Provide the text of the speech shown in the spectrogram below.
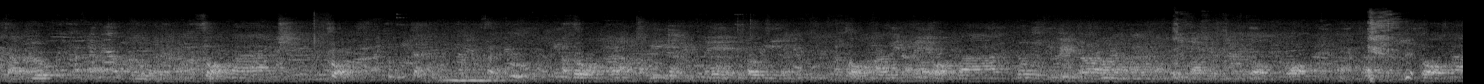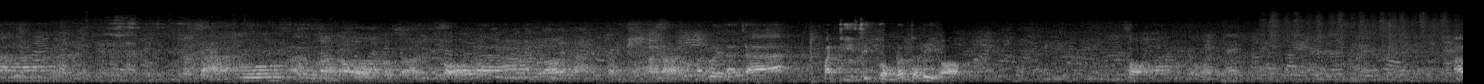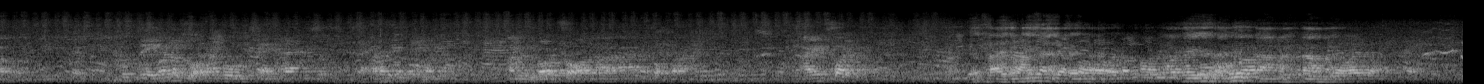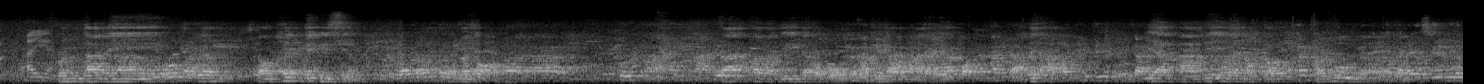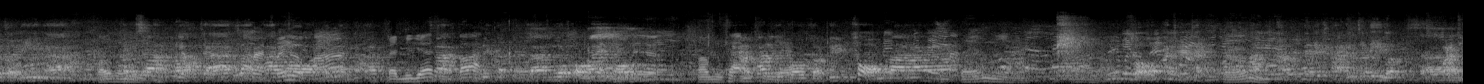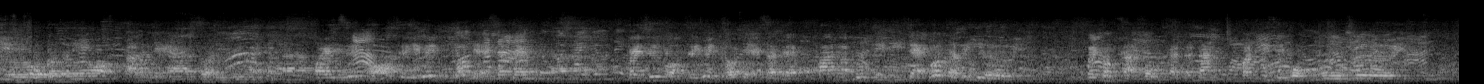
สาธุสองล้านสองล้านตรงนี้จะใส่ตู้ วันที่สิบหกลอตเตอรี่ออกสองล้านอะ คุณเรย์ว่าต้องสวมภูมิแสนนะ อันหนึ่งร้อยสองล้านสองล้านไอ้สร้อย เดี๋ยวถ่ายตรงนี้นะเชิญนะเอาใครจะถ่ายรูปตามมาตามมา ไปอะ คุณธานีเรื่องสองขึ้นไม่มีเสียงมาจากตาสวัสดีก็โอ้โหพี่น้องมาเลยไม่ถามมีอาคารที่ไม่ลงตรง เขาพุ่งอยู่ไหน ไม่ได้ซื้อลอตเตอรี่นะ เขาพุ่งอยู่ไหน สร้างหลักจ้าสร้าง ไปเถอะป้า แต่มีแย่สามบ้าน สร้างเรื่องของ ไม่ผม ความมู ส ชา ร้าง ไม่ ทา คื ง น เรื่ แล้ อง ว ของสัตว์ที่สองล้า แต่ม่มีอะสองไม่ใช่แต่ไม่ได้ขายเตอรี่หรอกสาวันธุที่หกลอตเตอรี่ออกตามแจกสวัสดีปีใหม่นะครับไปซื้อของซีวิตเขาแจกสแตมป์ไปซื้อของซีวิตเขาแจกสแตมป์มาทำบุญที่นี่แจกลอตเตอรี่เลย ไม่ต้องสะสมกันนะวันที่สิบหกถูเลย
